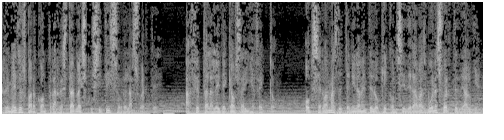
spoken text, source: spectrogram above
Remedios para contrarrestar la excusitis sobre la suerte. Acepta la ley de causa y efecto. Observa más detenidamente lo que considerabas buena suerte de alguien,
